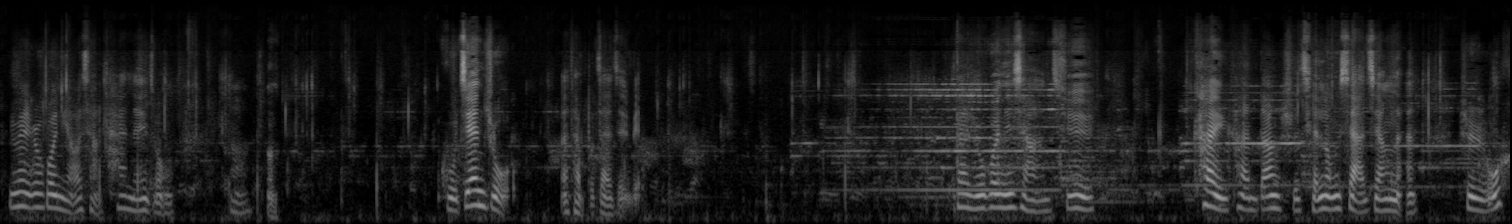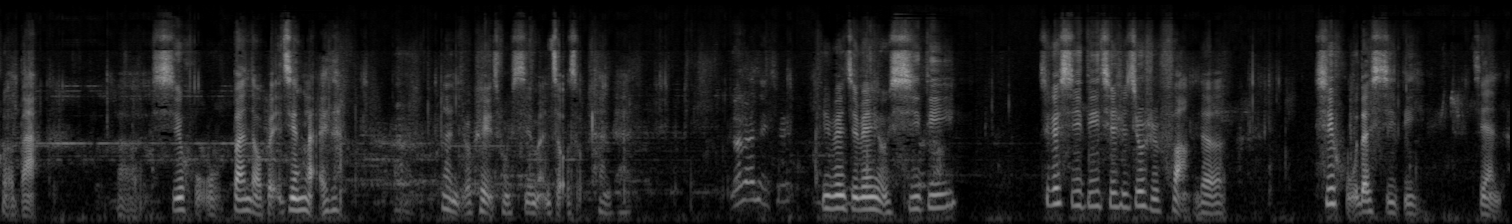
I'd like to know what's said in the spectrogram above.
因为如果你要想看那种嗯古建筑，那它不在这边。但如果你想去看一看当时乾隆下江南是如何把呃西湖搬到北京来的，那你就可以从西门走走看看。原来那些，因为这边有西堤，这个西堤其实就是仿的西湖的西堤建的。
